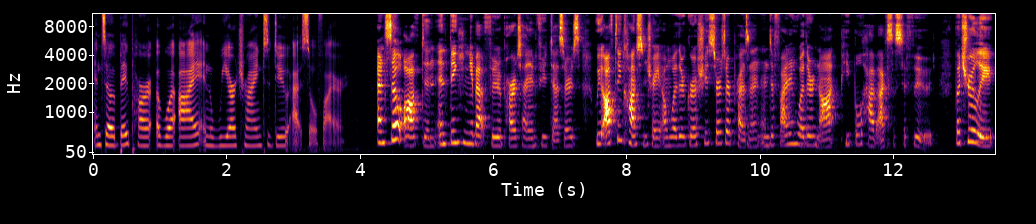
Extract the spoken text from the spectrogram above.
And so, a big part of what I and we are trying to do at Soulfire. And so often, in thinking about food apartheid and food deserts, we often concentrate on whether grocery stores are present and defining whether or not people have access to food. But truly,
